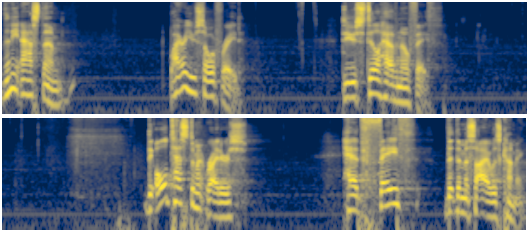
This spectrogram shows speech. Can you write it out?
Then he asked them, Why are you so afraid? Do you still have no faith? The Old Testament writers had faith that the Messiah was coming.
